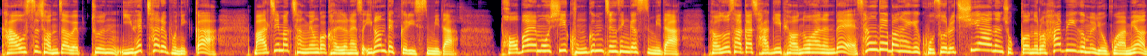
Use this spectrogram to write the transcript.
가우스 전자 웹툰 2회차를 보니까 마지막 장면과 관련해서 이런 댓글이 있습니다. 법알못이 궁금증 생겼습니다. 변호사가 자기 변호하는데 상대방에게 고소를 취하하는 조건으로 합의금을 요구하면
